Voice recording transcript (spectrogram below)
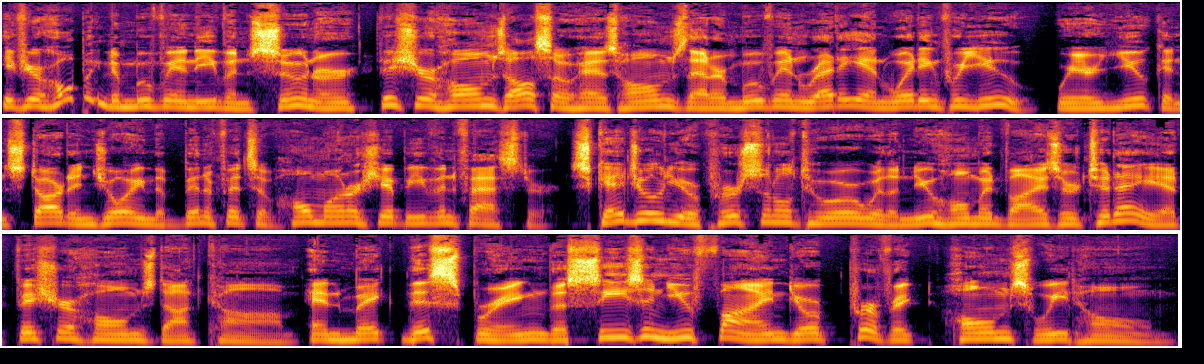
If you're hoping to move in even sooner, Fisher Homes also has homes that are move in ready and waiting for you, where you can start enjoying the benefits of homeownership even faster. Schedule your personal tour with a new home advisor today at FisherHomes.com and make this spring the season you find your perfect home sweet home.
